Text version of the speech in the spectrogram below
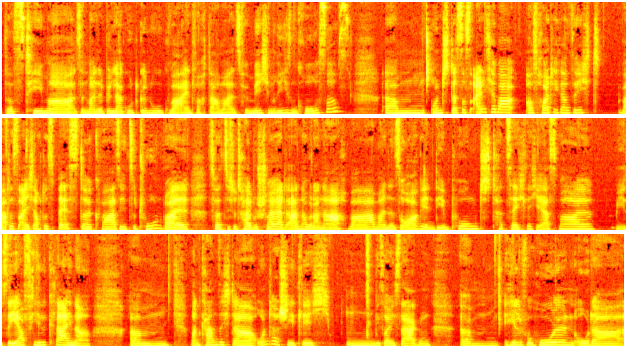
das Thema, sind meine Bilder gut genug, war einfach damals für mich ein riesengroßes. Ähm, und das ist eigentlich aber aus heutiger Sicht war das eigentlich auch das Beste quasi zu tun, weil es hört sich total bescheuert an, aber danach war meine Sorge in dem Punkt tatsächlich erstmal sehr viel kleiner. Ähm, man kann sich da unterschiedlich, hm, wie soll ich sagen, ähm, Hilfe holen oder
